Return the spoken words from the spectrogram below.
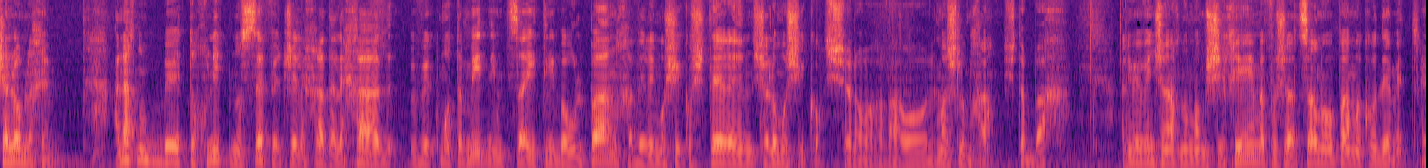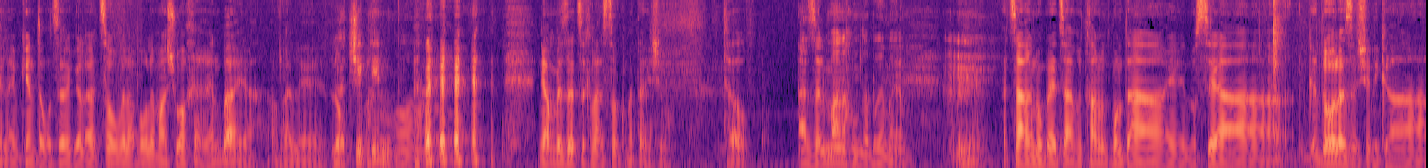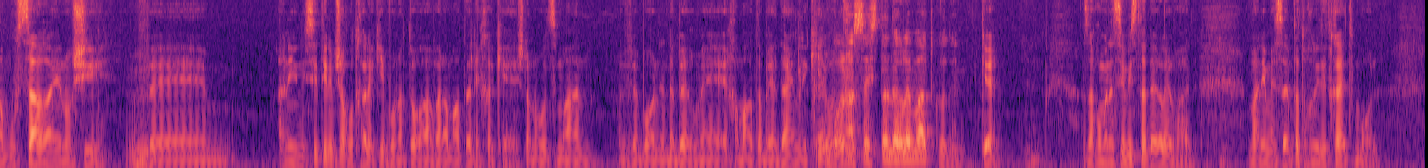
שלום לכם. אנחנו בתוכנית נוספת של אחד על אחד, וכמו תמיד נמצא איתי באולפן חברי מושיקו שטרן. שלום מושיקו. שלום הרב אהרון. מה שלומך? השתבח. אני מבין שאנחנו ממשיכים איפה שעצרנו בפעם הקודמת. אלא אם כן אתה רוצה רגע לעצור ולעבור למשהו אחר, אין בעיה, אבל אה, לא. לצ'יפים? או... גם בזה צריך לעסוק מתישהו. טוב, אז על מה אנחנו מדברים היום? עצרנו בעצם, אנחנו התחלנו אתמול את הנושא הגדול הזה שנקרא המוסר האנושי. ואני ניסיתי למשוך אותך לכיוון התורה, אבל אמרת לי, חכה, יש לנו עוד זמן, ובואו נדבר, איך אמרת, בידיים כן, נקיות. בואו ננסה להסתדר לבד קודם. כן. אז אנחנו מנסים להסתדר לבד, ואני מסיים את התוכנית איתך אתמול,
